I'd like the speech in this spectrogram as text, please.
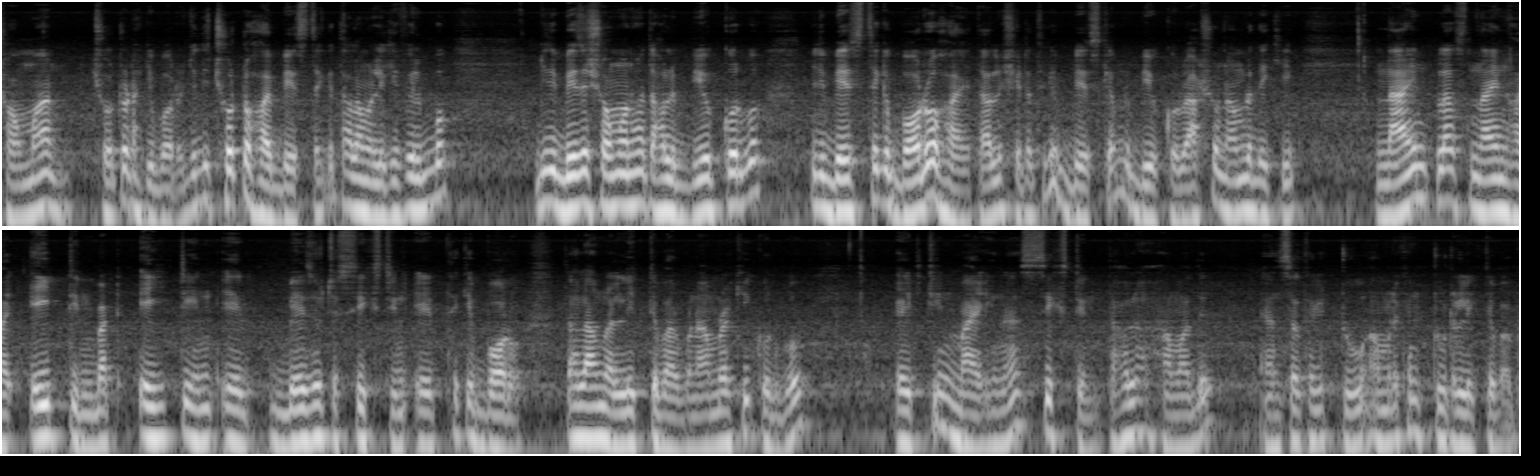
সমান ছোট নাকি বড়? যদি ছোট হয় বেজ থেকে, তাহলে আমরা লিখে ফেলব। যদি বেজের সমান হয়, তাহলে বিয়োগ করব। যদি বেজ থেকে বড় হয়, তাহলে সেটা থেকে বেজকে আমরা বিয়োগ করব। আসুন আমরা দেখি নাইন প্লাস নাইন হয় এইটিন বাট এইটিন এর বেজ হচ্ছে সিক্সটিন এর থেকে বড়। তাহলে আমরা লিখতে পারব না, আমরা কি করব? এইটিন মাইনাস সিক্সটিন তাহলে আমাদের অ্যান্সার থাকে টু আমরা এখানে টুটা লিখতে পারব।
